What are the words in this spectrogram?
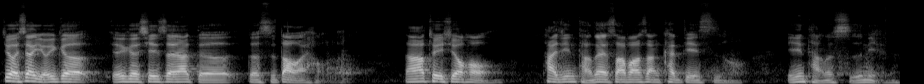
就好像有一个有一个先生他得得食道癌好了，那他退休后，他已经躺在沙发上看电视哦。已经躺了十年了，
